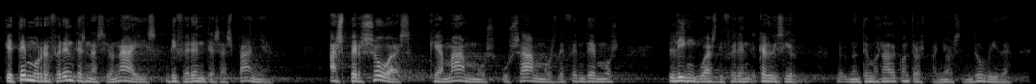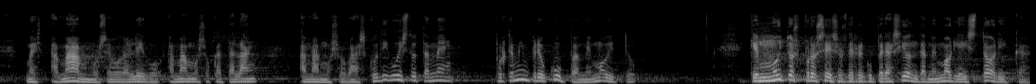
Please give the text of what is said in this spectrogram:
que temos referentes nacionais diferentes a España, as persoas que amamos, usamos, defendemos linguas diferentes, quero dicir, non temos nada contra o español, sen dúbida, mas amamos o galego, amamos o catalán, amamos o vasco. Digo isto tamén porque a min preocupame moito que en moitos procesos de recuperación da memoria histórica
